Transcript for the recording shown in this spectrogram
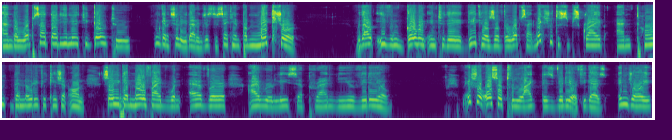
And the website that you need to go to i'm gonna tell you that in just a second but make sure without even going into the details of the website make sure to subscribe and turn the notification on so you get notified whenever i release a brand new video. Make sure also to like this video if you guys enjoy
